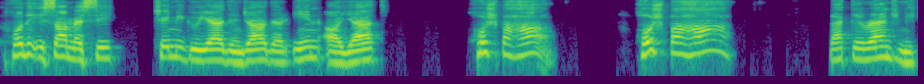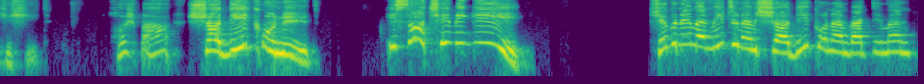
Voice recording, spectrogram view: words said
خود عیسی مسیح چه می‌گوید اینجا در این آیت؟ خوش به حال خوش به حال. وقتی رنج می‌کشید. خوش به شادی کنید. عیسی چه میگی؟ چگونه من می‌تونم شادی کنم وقتی من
